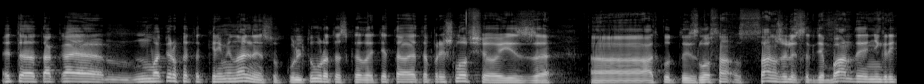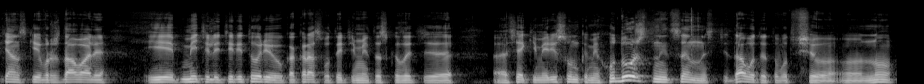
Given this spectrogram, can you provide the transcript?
это такая, ну, во-первых, это криминальная субкультура, так сказать, это, это пришло все из э, откуда-то из Лос-Анджелеса, где банды негритянские враждовали и метили территорию как раз вот этими, так сказать, э, всякими рисунками художественной ценности, да, вот это вот все. Но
